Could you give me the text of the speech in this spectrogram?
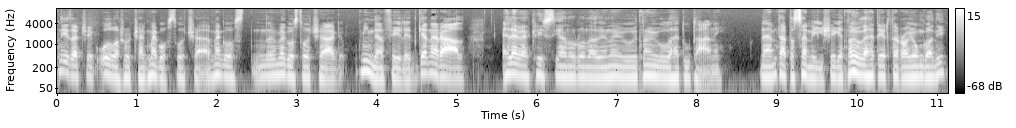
nézettség, olvasottság, megosztottság, megoszt, megosztottság mindenfélét generál, eleve Cristiano Ronaldo nagyon jól, nagyon jól lehet utálni nem, tehát a személyiséget nagyon lehet érte rajongani,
